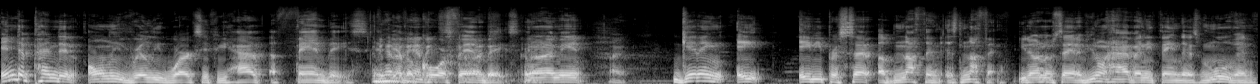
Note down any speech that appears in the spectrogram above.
independent only really works if you have a fan base. If, you have, a, fan core base, fan base. You know what I mean? Right. Getting eight. 80% of nothing is nothing. You know what I'm saying? If you don't have anything that's moving,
